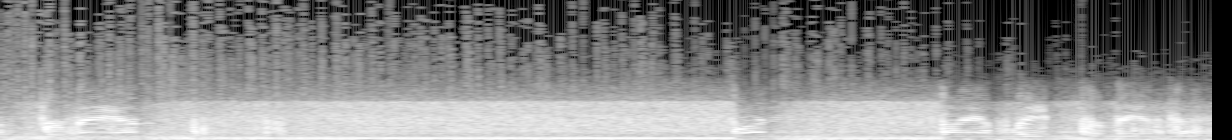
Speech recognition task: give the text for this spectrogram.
Step for man, one giant leap for mankind.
